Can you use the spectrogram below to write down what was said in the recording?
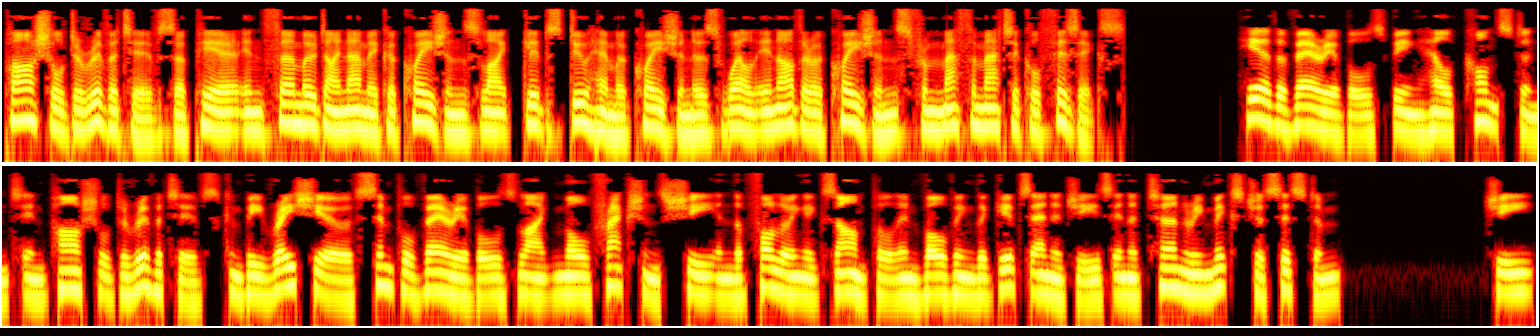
Partial derivatives appear in thermodynamic equations like Gibbs-Duhem equation as well in other equations from mathematical physics. Here the variables being held constant in partial derivatives can be ratio of simple variables like mole fractions She in the following example involving the Gibbs energies in a ternary mixture system G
